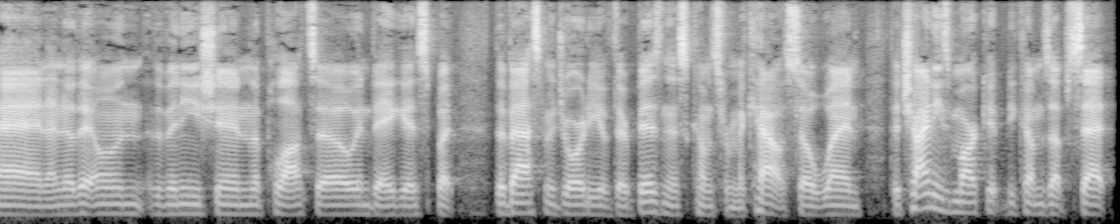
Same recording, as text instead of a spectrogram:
And I know they own the Venetian, the Palazzo in Vegas, but the vast majority of their business comes from Macau. So when the Chinese market becomes upset,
